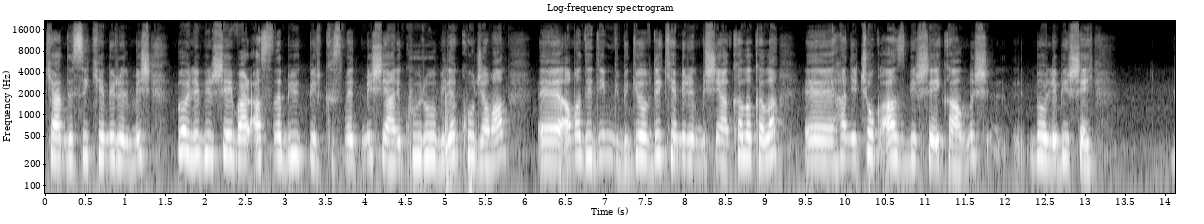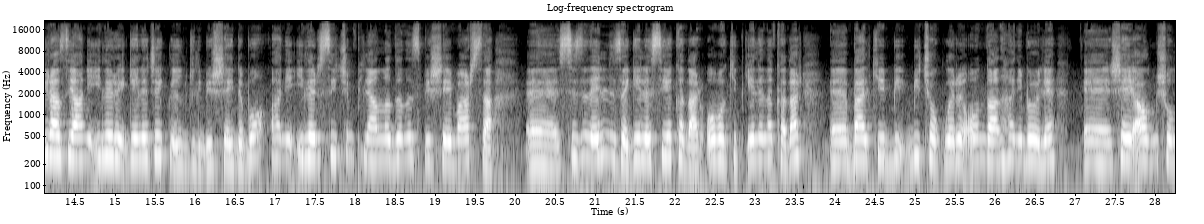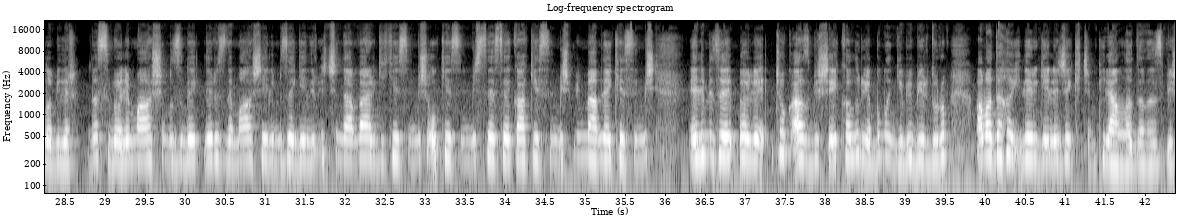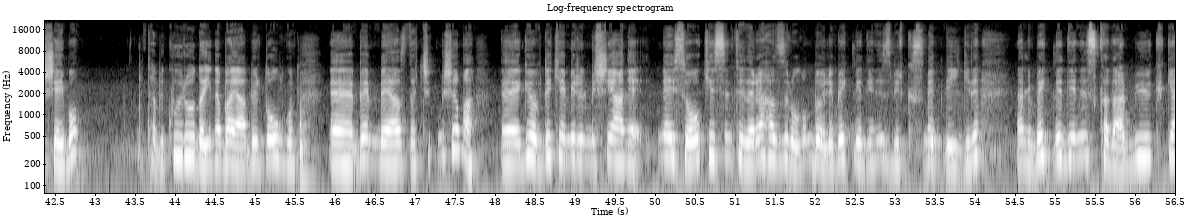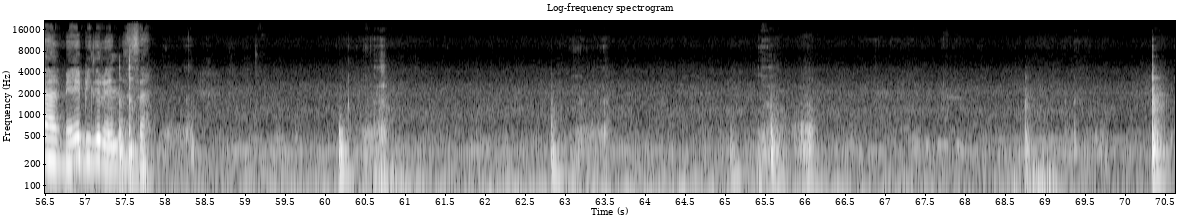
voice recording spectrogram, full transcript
Kendisi kemirilmiş. Böyle bir şey var. Aslında büyük bir kısmetmiş. Yani kuyruğu bile kocaman. E, ama dediğim gibi gövde kemirilmiş yani kala kala e, hani çok az bir şey kalmış. Böyle bir şey. Biraz yani ileri gelecekle ilgili bir şey de bu. Hani ilerisi için planladığınız bir şey varsa e, sizin elinize gelesiye kadar o vakit gelene kadar e, belki bir- birçokları ondan hani böyle e, şey almış olabilir. Nasıl böyle maaşımızı bekleriz de maaş elimize gelir. içinden vergi kesilmiş, o kesilmiş, SSK kesilmiş, bilmem ne kesilmiş. Elimize böyle çok az bir şey kalır ya bunun gibi bir durum. Ama daha ileri gelecek için planladığınız bir şey bu. Tabii kuyruğu da yine bayağı bir dolgun e, bembeyaz da çıkmış ama e, gövde kemirilmiş yani neyse o kesintilere hazır olun böyle beklediğiniz bir kısmetle ilgili yani beklediğiniz kadar büyük gelmeyebilir elinize.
